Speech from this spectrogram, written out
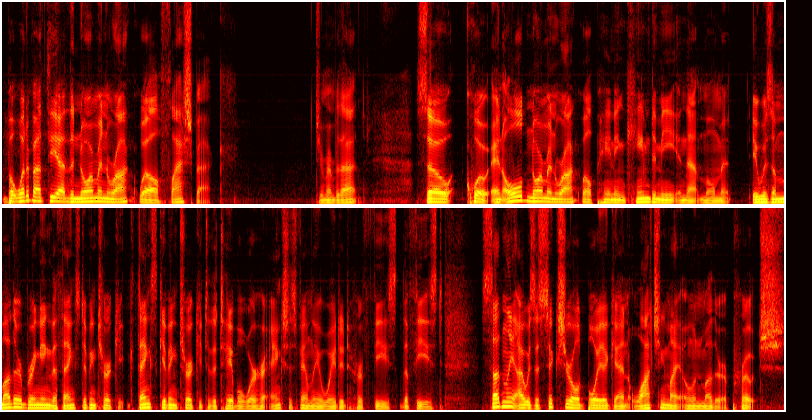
But what about the uh, the Norman Rockwell flashback? Do you remember that? So, quote, an old Norman Rockwell painting came to me in that moment. It was a mother bringing the Thanksgiving turkey Thanksgiving turkey to the table where her anxious family awaited her feast, the feast. Suddenly, I was a six-year-old boy again, watching my own mother approach.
